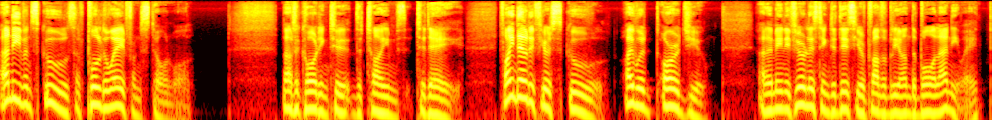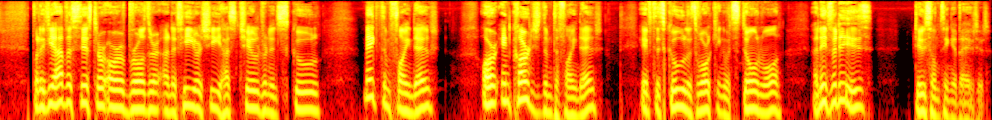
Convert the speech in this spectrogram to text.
and even schools have pulled away from Stonewall. Not according to the Times today. Find out if your school, I would urge you, and I mean, if you're listening to this, you're probably on the ball anyway. But if you have a sister or a brother, and if he or she has children in school, make them find out, or encourage them to find out, if the school is working with Stonewall, and if it is, do something about it.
